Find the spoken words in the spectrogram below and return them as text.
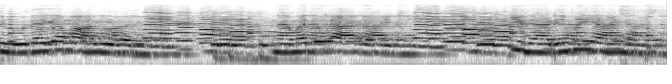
ഇത് ഉദയമായി വരും நமது ராகமினை இது அடிமையானது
